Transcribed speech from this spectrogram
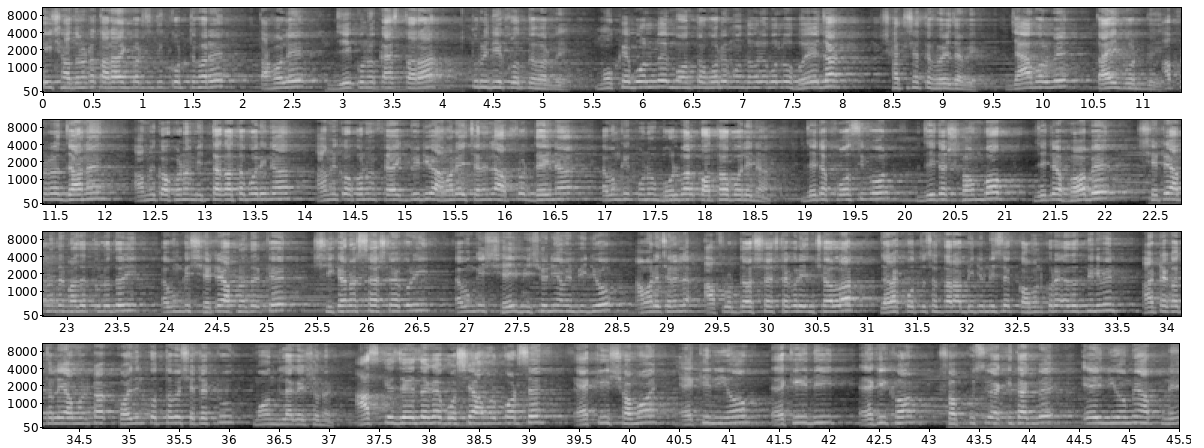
এই সাধনাটা তারা একবার যদি করতে পারে, তাহলে যে কোনো কাজ তারা তুড়ি দিয়ে করতে পারবে। মুখে বলবে মন্ত্র করে মন্ত্র করে বলবে হয়ে যাক। সাথে সাথে হয়ে যাবে। যা বলবে তাই ঘটবে। আপনারা জানেন, আমি কখনো মিথ্যা কথা বলি না, আমি কখনো ফেক ভিডিও আমার এই চ্যানেলে আপলোড দেই না, এবং কি কোনো ভুলভাল কথাও বলি না। যেটা পসিবল যেটা সম্ভব, যেটা হবে সেটা আপনাদের মাঝে তুলে ধরি এবং কি সেটা আপনাদেরকে শেখানোর চেষ্টা করি এবং কি সেই বিষয় নিয়ে আমি ভিডিও আমার এই চ্যানেলে আপলোড দেওয়ার চেষ্টা করি ইনশাল্লাহ যারা করতেছেন তারা ভিডিও নিচে কমেন্ট করে এদের নিয়ে নেবেন। আরেকটা কথা হলে আমলটা কয়দিন করতে হবে সেটা একটু মন লাগাই শোনেন। আজকে যে জায়গায় বসে আমল করছেন, একই সময়, একই নিয়ম, একই দিন, একই ক্ষণ সব কিছু একই থাকবে। এই নিয়মে আপনি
